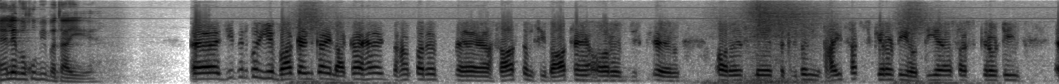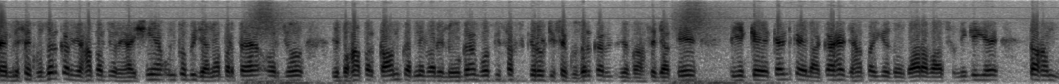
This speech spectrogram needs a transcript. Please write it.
मेले वकू भी बताइए। जी बिल्कुल ये वाकंड का इलाका है जहाँ पर हसास तनसीबात हैं और जिस और इसमें तकरीबन ढाई सख्त सिक्योरिटी होती है और सख्त सिक्योरिटी में से गुजर कर यहाँ पर जो रिहायशी हैं उनको भी जाना पड़ता है और जो वहाँ पर काम करने वाले लोग हैं वो भी सख्त सिक्योरिटी से गुजर कर वहाँ से जाते हैं। ये कैंट का इलाका है जहाँ पर ये जोरदार आवाज़ सुनी गई है। तो हम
